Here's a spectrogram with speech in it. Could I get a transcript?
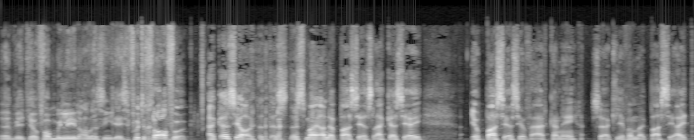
uh, weet jou familie en alles en jy's 'n fotograaf ook. Ek is ja, dit is dis my ander passie. Is lekker as jy jou passie as jou werk kan hê. So ek lewe my passie uit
